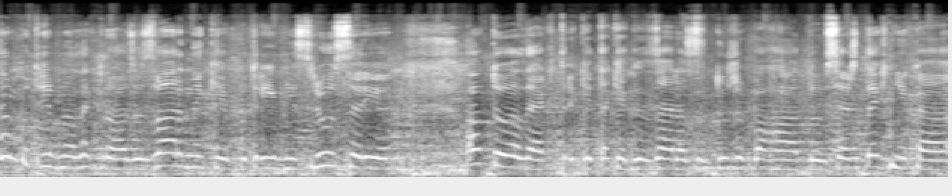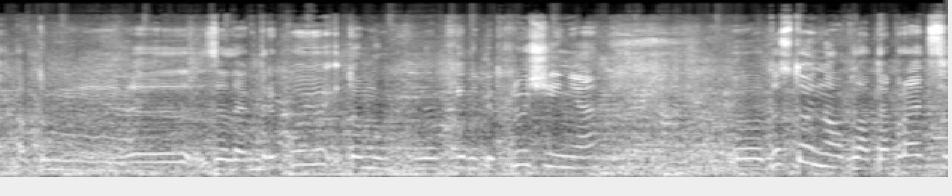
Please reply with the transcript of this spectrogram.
Нам потрібні електрогазозварники, потрібні слюсарі, автоелектрики, так як зараз дуже багато, вся ж техніка е, з електрикою, і тому необхідне підключення, е, достойна оплата праці,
